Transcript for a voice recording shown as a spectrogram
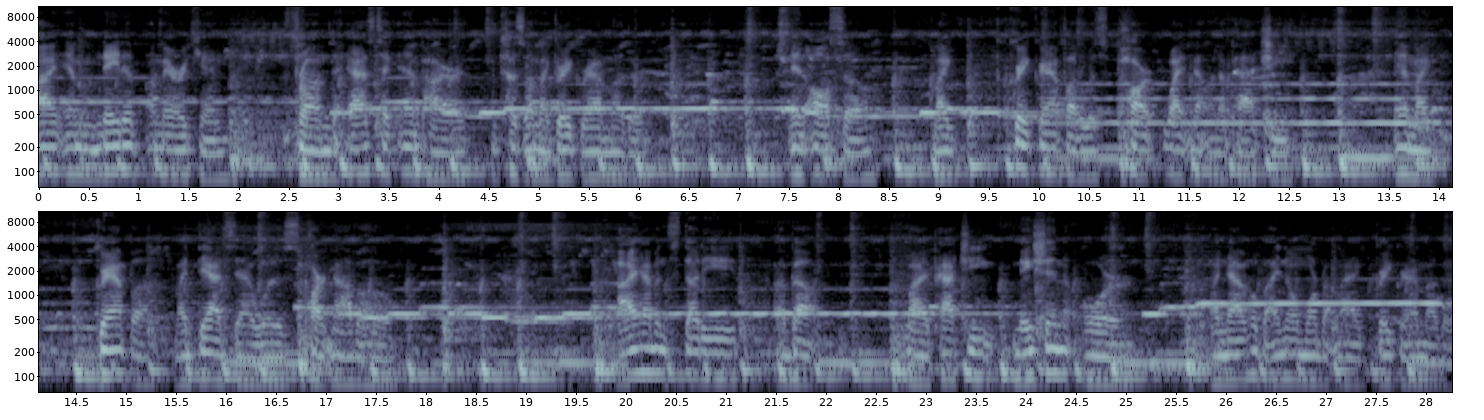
I am Native American from the Aztec Empire because of my great grandmother. And also, my great grandfather was part White Mountain Apache. And my grandpa, my dad's dad, was part Navajo. I haven't studied about my Apache nation or my Navajo, but I know more about my great grandmother.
